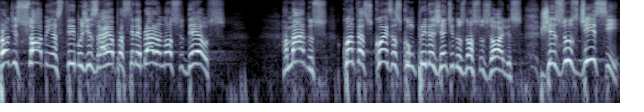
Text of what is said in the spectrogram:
para onde sobem as tribos de Israel para celebrar ao nosso Deus. Amados, quantas coisas cumpridas diante dos nossos olhos. Jesus disse:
